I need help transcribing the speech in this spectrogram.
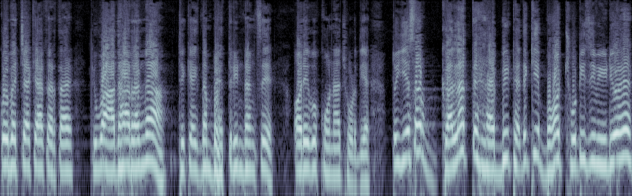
कोई बच्चा क्या करता है कि वो आधा रंगा, ठीक है, एकदम बेहतरीन ढंग से और एगो कोना छोड़ दिया। तो ये सब गलत हैबिट है। देखिए, बहुत छोटी सी वीडियो है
